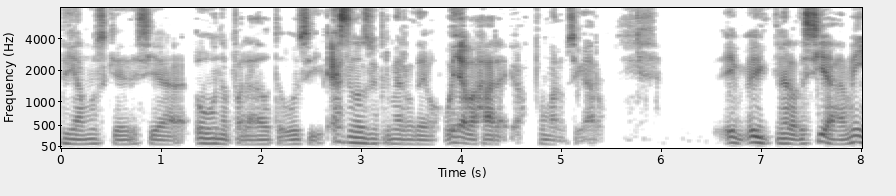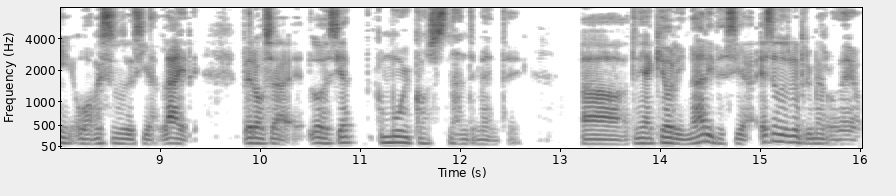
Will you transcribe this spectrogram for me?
Digamos que decía, una parada de autobús y este no es mi primer rodeo, voy a bajar a fumar un cigarro. Y, me lo decía a mí, o a veces lo decía al aire, pero o sea, lo decía muy constantemente. Ah, tenía que orinar y decía, este no es mi primer rodeo,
